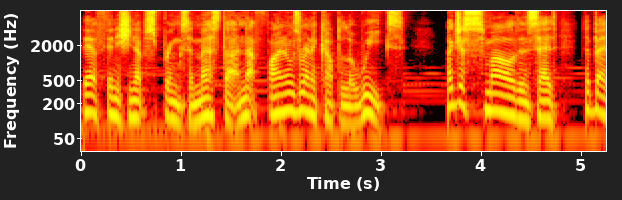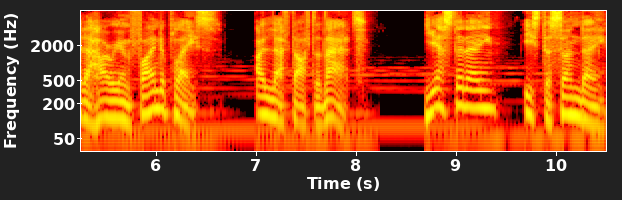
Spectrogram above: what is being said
they're finishing up spring semester and that finals are in a couple of weeks. I just smiled and said to better hurry and find a place. I left after that. Yesterday, Easter Sunday,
